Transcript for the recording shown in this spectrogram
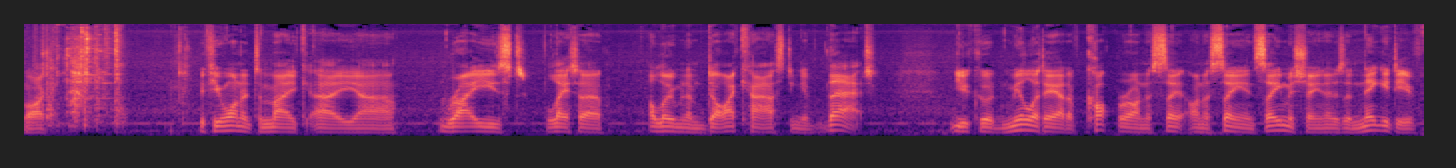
like if you wanted to make a uh, raised letter aluminum die casting of that, you could mill it out of copper on a, C on a CNC machine as a negative,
